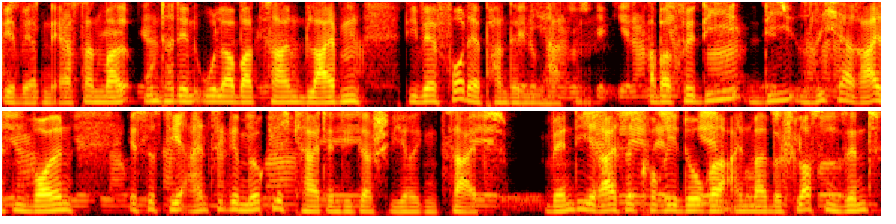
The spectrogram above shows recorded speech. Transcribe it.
Wir werden erst einmal unter den Urlauberzahlen bleiben, die wir vor der Pandemie hatten. Aber für die, die sicher reisen wollen, ist es die einzige Möglichkeit in dieser schwierigen Zeit. Wenn die Reisekorridore einmal beschlossen sind,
